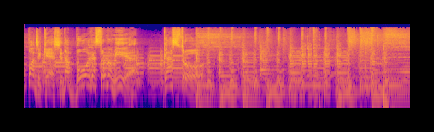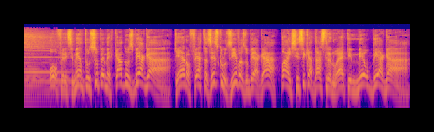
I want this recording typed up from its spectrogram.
podcast da boa gastronomia. Gastro. Oferecimento Supermercados BH. Quer ofertas exclusivas do BH? Baixe e se cadastre no app Meu BH.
